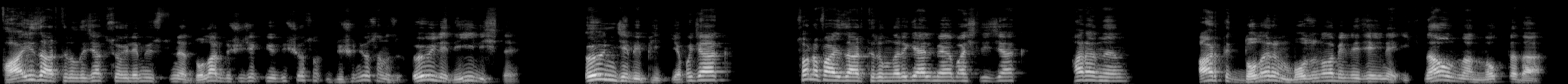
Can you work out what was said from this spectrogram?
faiz artırılacak söylemi üstüne dolar düşecek diye düşünüyorsanız öyle değil işte. Önce bir pik yapacak. Sonra faiz artırımları gelmeye başlayacak. Paranın artık doların bozulabileceğine ikna olunan noktada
